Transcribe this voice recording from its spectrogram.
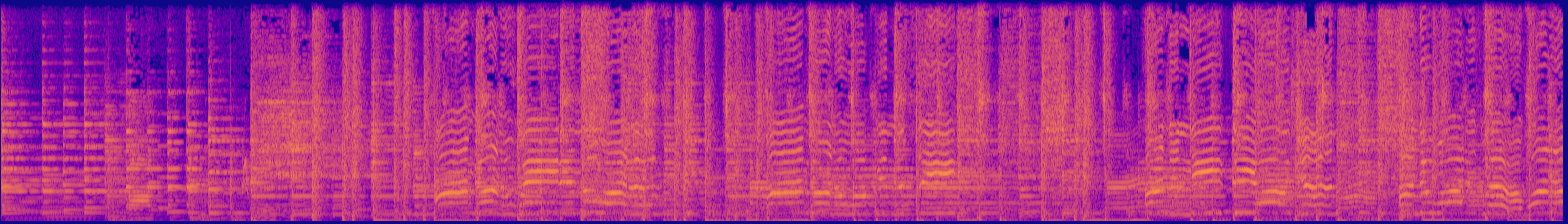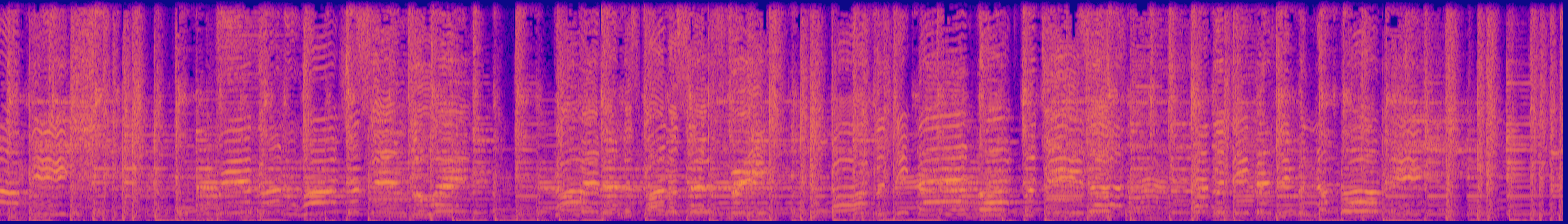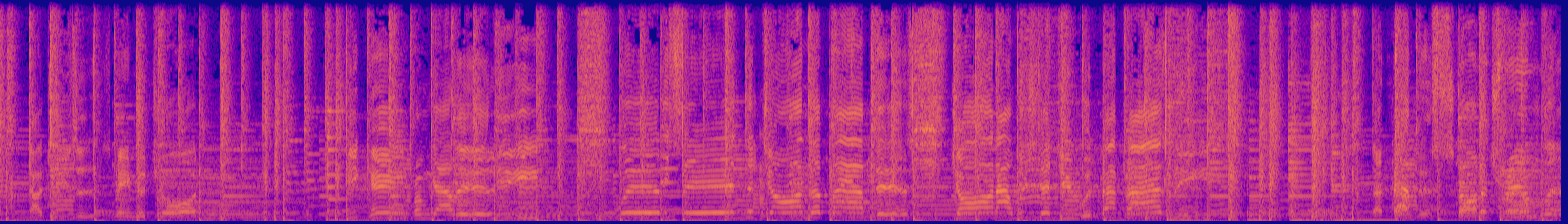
you came from Galilee. Well, he said to John the Baptist, John, I wish that you would baptize me. That Baptist started trembling.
